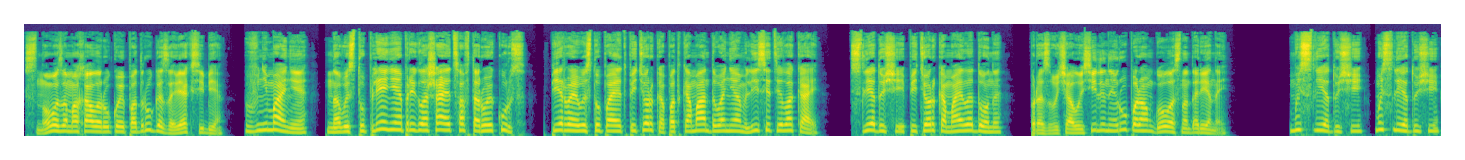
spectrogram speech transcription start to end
Снова замахала рукой подруга, зовя к себе. «Внимание! На выступление приглашается второй курс. Первая выступает пятерка под командованием Лисы Тилакай. Следующая пятерка Майлы Доны». Прозвучал усиленный рупором голос над ареной. «Мы следующие, мы следующие,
